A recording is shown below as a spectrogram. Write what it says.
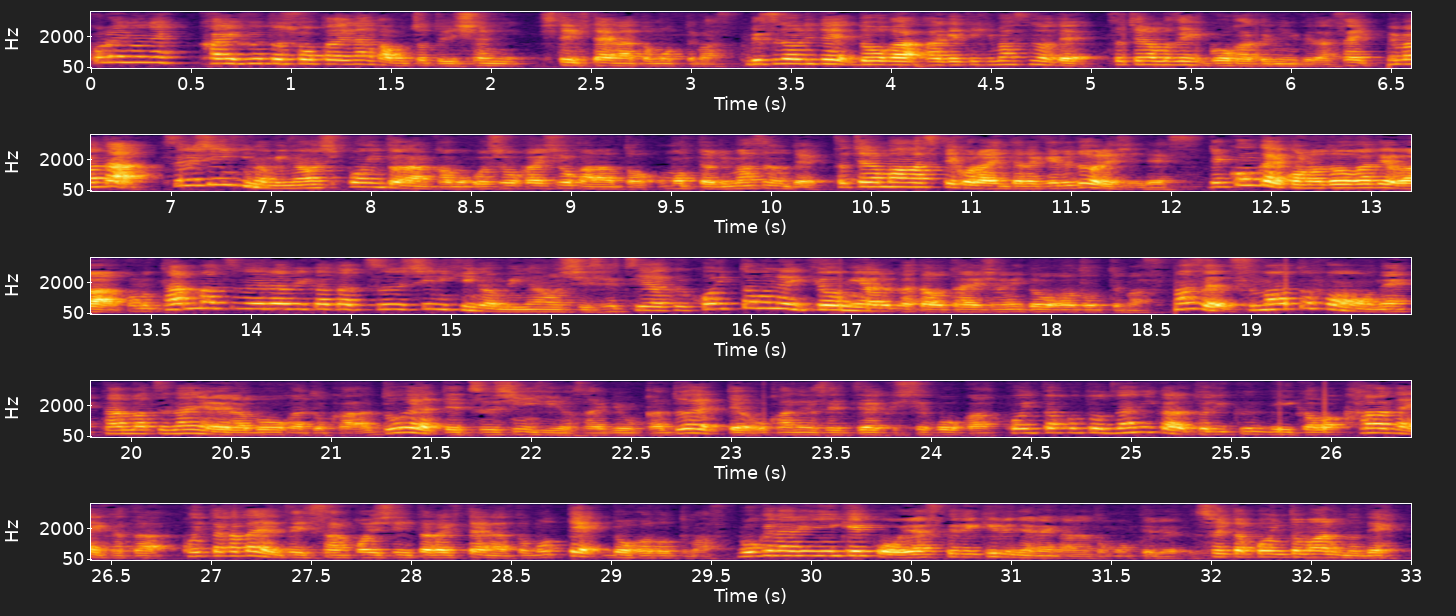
これのね、開封と紹介なんかもちょっと一緒にしていきたいなと思ってます。別撮りで動画上げていきますので、そちらもぜひご確認ください。で、また、通信費の見直しポイントなんかもご紹介しようかなと思っておりますので、そちらも合わせてご覧いただけると嬉しいです。で、今回この動画では、この端末の選び方、通信費の見直し、節約、こういったものに興味ある方を対象に動画を撮ってます。まず、スマートフォンをね、端末何を選ぼうかとか、どうやって通信費を下げようか、どうやってお金を節約していこうか、こういったことを何から取り組んでいいかわからない方、こういった方にはぜひ参考にしていただきたいなと思って動画を撮ってます。僕なりに結構お安くできるんじゃないかなと思ってる、そういったポイントもあるので、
